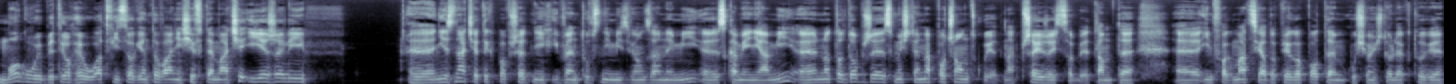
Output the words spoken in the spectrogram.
mogłyby trochę ułatwić zorientowanie się w temacie i jeżeli e, nie znacie tych poprzednich eventów z nimi związanymi, e, z kamieniami, e, no to dobrze jest, myślę, na początku jednak przejrzeć sobie tamte informacje, a dopiero potem usiąść do lektury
